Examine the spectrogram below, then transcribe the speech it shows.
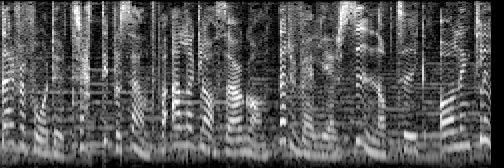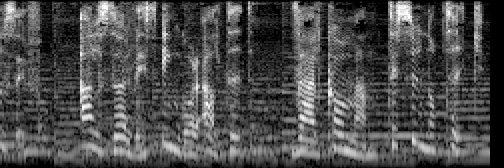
Därför får du 30% på alla glasögon när du väljer Synoptik All Inclusive. All service ingår alltid. Välkommen till Synoptik.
